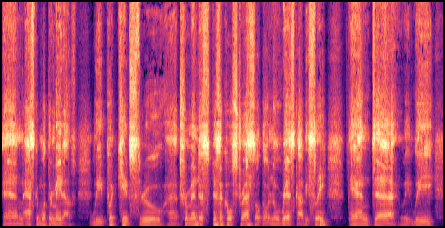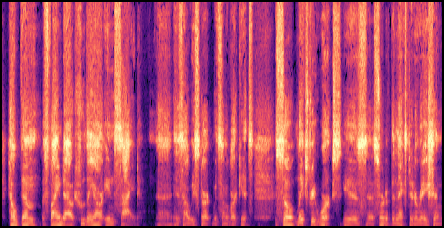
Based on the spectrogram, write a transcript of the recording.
and ask them what they're made of. We put kids through uh, tremendous physical stress, although no risk, obviously, and uh, we, we help them find out who they are inside. Uh, is how we start with some of our kids. So Lake Street Works is uh, sort of the next iteration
